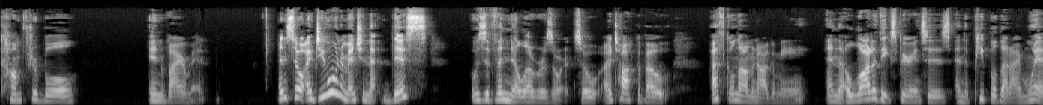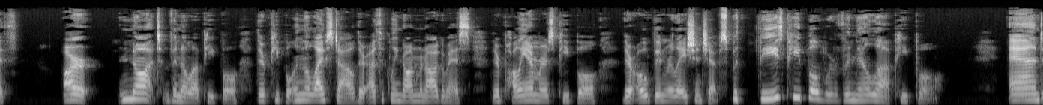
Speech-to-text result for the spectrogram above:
comfortable environment. And so I do want to mention that this was a vanilla resort. So I talk about ethical non monogamy, and a lot of the experiences and the people that I'm with are not vanilla people. They're people in the lifestyle. They're ethically non monogamous. They're polyamorous people. They're open relationships. But these people were vanilla people. And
